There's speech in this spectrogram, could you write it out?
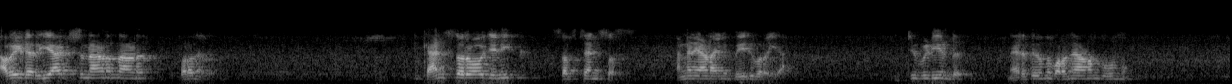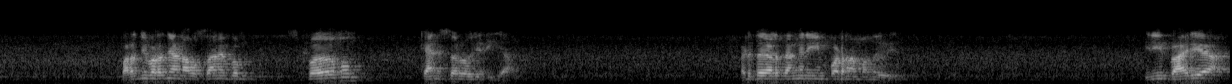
അവയുടെ റിയാക്ഷൻ ആണെന്നാണ് പറഞ്ഞത്. ക്യാൻസറോജനിക് സബ്സ്റ്റൻസസ് അങ്ങനെയാണ് അതിന് പേര് പറയുക. ചുപിടിയുണ്ട് നേരത്തെ ഒന്ന് പറഞ്ഞാണെന്ന് തോന്നുന്നു. പറഞ്ഞു പറഞ്ഞാണ് അവസാനം ഇപ്പം സ്പേമും ക്യാൻസറോജനിക്കാണ് അടുത്ത കാലത്ത് അങ്ങനെയും പഠനം വന്നു കഴിഞ്ഞു. ഇനി ഭാര്യ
